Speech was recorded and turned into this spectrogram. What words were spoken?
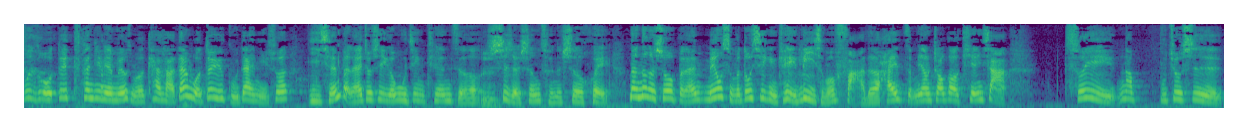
我我对潘金莲没有什么看法，但是我对于古代，你说以前本来就是一个物竞天择、适者生存的社会，那那个时候本来没有什么东西你可以立什么法的，还怎么样昭告天下？所以那不就是？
